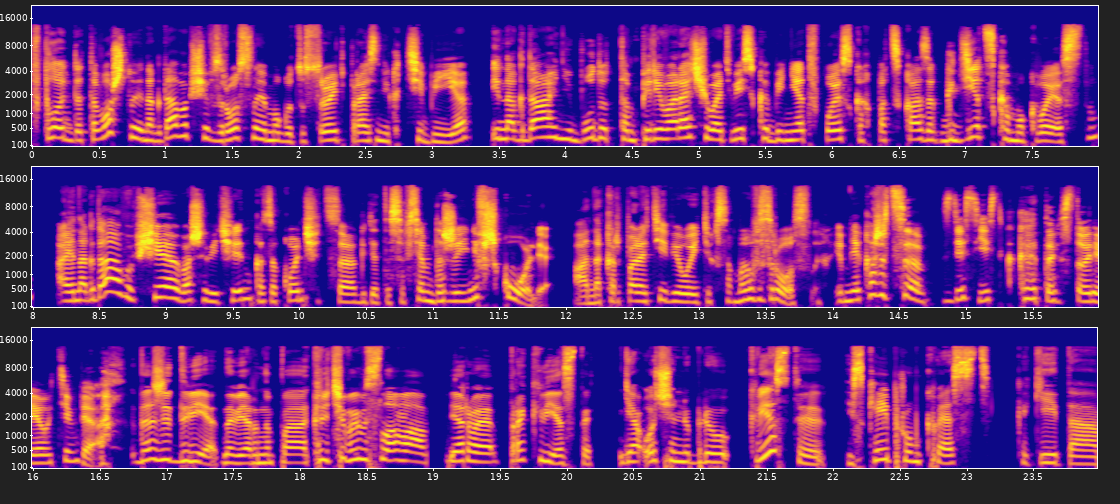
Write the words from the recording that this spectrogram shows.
Вплоть до того, что иногда вообще взрослые могут устроить праздник тебе, иногда они будут там переворачивать весь кабинет в поисках подсказок к детскому квесту, а иногда вообще ваша вечеринка закончится где-то совсем даже и не в школе, а на корпоративе у этих самых взрослых. И мне кажется, здесь есть какая-то история у тебя. Даже две, наверное, по ключевым словам. Первое про квесты. Я очень люблю квесты, escape room quests, какие-то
